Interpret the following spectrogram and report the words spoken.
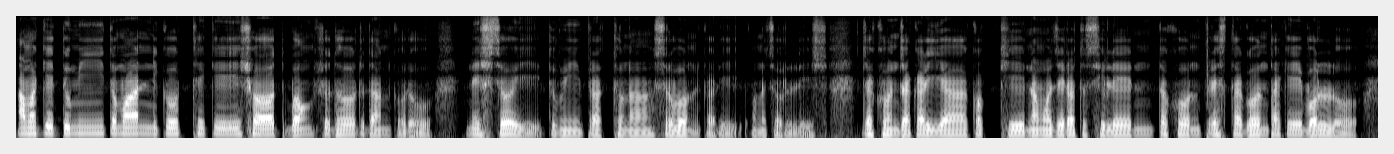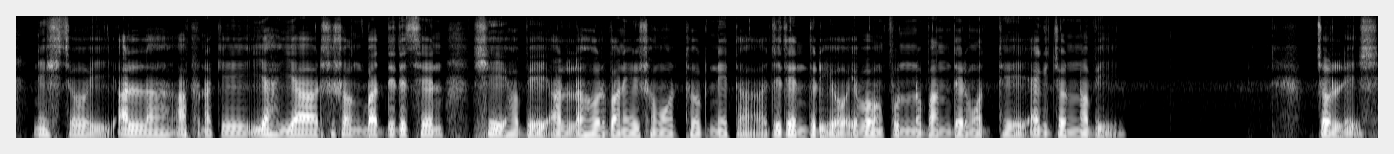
আমাকে তুমি তোমার নিকট থেকে সৎ বংশধর দান করো। নিশ্চয়ই তুমি প্রার্থনা শ্রবণকারী উনচল্লিশ। যখন জাকারিয়া কক্ষে নামাজেরত ছিলেন, তখন ফ্রেস্তাগণ তাকে বলল, নিশ্চয়ই আল্লাহ আপনাকে ইয়াহিয়ার সুসংবাদ দিতেছেন। সে হবে আল্লাহর বাণীর সমর্থক, নেতা, জিতেন্দ্রীয় এবং পুণ্যবানদের মধ্যে একজন নবী। চল্লিশ।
